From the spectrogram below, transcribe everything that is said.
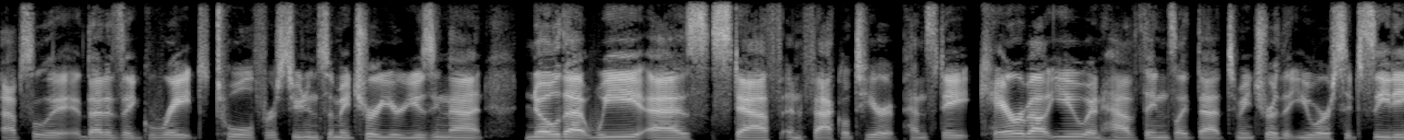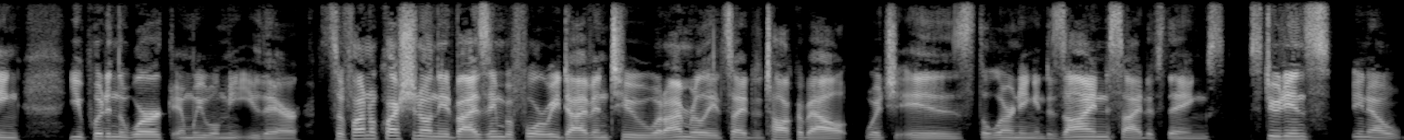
Absolutely. That is a great tool for students. So make sure you're using that. Know that we, as staff and faculty here at Penn State, care about you and have things like that to make sure that you are succeeding. You put in the work and we will meet you there. So, final question on the advising before we dive into what I'm really excited to talk about, which is the learning and design side of things. Students, you know,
